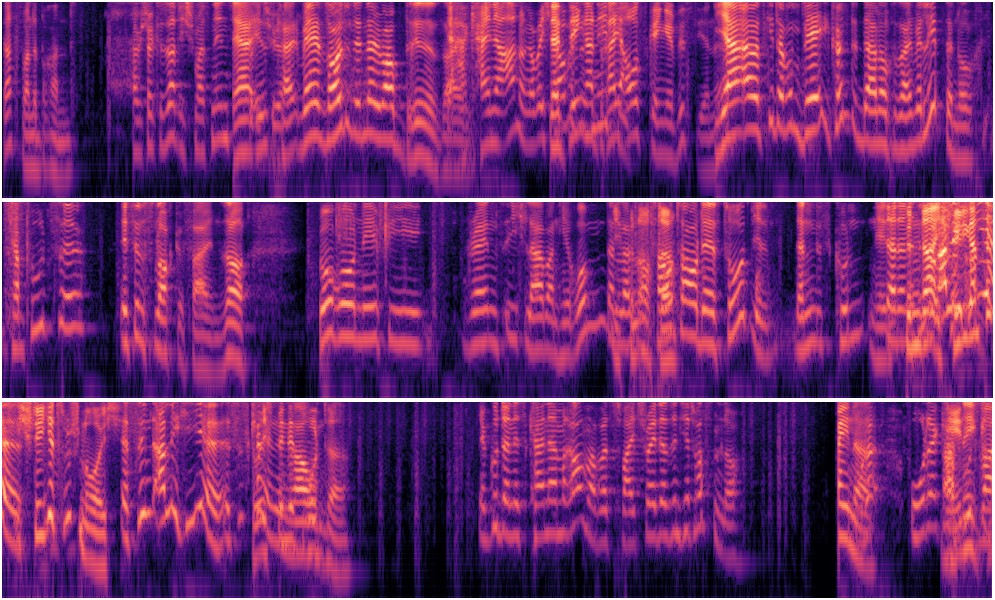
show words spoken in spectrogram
Das war eine Brand. Hab ich doch gesagt, ich schmeiß eine Insi Er ist kein. Wer sollte denn da überhaupt drin Ja, sein? keine Ahnung, aber ich Der glaube, Ding es hat drei. Ausgänge, wisst ihr, ne? Ja, aber es geht darum, wer könnte da noch sein? Wer lebt denn noch? Kapuze ist ins Loch gefallen. So. Goro, Nefi, Grants, ich labern hier rum. Dann Ich läuft bin noch auch da. Tautau, der ist tot. Ja, Dann ist Kunden. Nee, Ja, dann bin da, ich stehe die ganze hier. Zeit, ich stehe hier zwischen euch. es sind alle hier. Es ist So, keiner ich bin jetzt Raum. runter. Ja gut, dann ist keiner im Raum, aber zwei Trader sind hier trotzdem noch. Keiner. Oder, oder Kapuze war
